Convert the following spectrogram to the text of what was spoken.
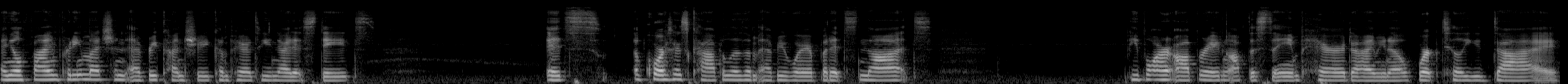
And you'll find pretty much in every country compared to the United States, it's of course there's capitalism everywhere, but it's not people aren't operating off the same paradigm, you know, work till you die,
